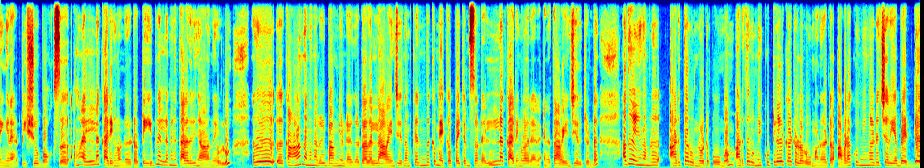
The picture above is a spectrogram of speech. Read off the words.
ഇങ്ങനെ ടിഷ്യൂ ബോക്സ് അങ്ങനെ എല്ലാ കാര്യങ്ങളും ഉണ്ട് കേട്ടോ ടേബിളെല്ലാം ഇങ്ങനെ തലതിരിഞ്ഞാണെന്നേ ഉള്ളൂ. അത് കാണാൻ തന്നെ നല്ലൊരു ഭംഗി ഉണ്ടായിരുന്നു കേട്ടോ. അതെല്ലാം അറേഞ്ച് ചെയ്ത് നമുക്ക് എന്തൊക്കെ മേക്കപ്പ് ഐറ്റംസ് ഉണ്ട് എല്ലാ കാര്യങ്ങളും അവർ അതിനകത്ത് അറേഞ്ച് ചെയ്തിട്ടുണ്ട്. അത് കഴിഞ്ഞ് നമ്മൾ അടുത്ത റൂമിലോട്ട് പോകുമ്പം അടുത്ത റൂമിൽ കുട്ടികൾക്കായിട്ടുള്ള റൂമാണ് കേട്ടോ. അവിടെ കുഞ്ഞുങ്ങളുടെ ചെറിയ ബെഡ്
